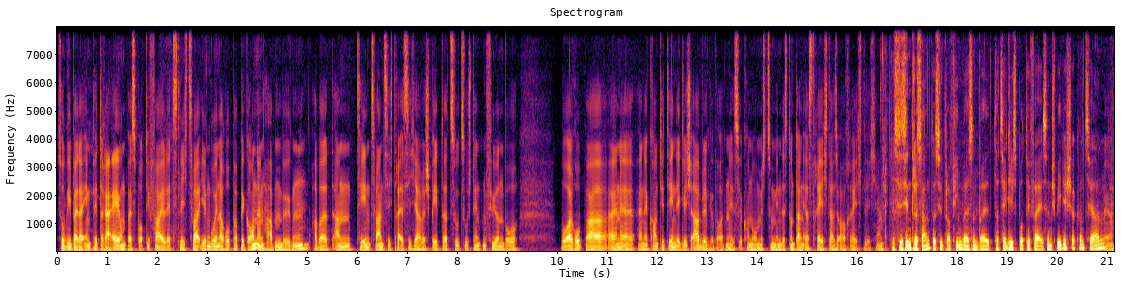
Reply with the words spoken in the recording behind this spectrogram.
so wie bei der MP3 und bei Spotify letztlich zwar irgendwo in Europa begonnen haben mögen, aber dann 10, 20, 30 Jahre später zu Zuständen führen, wo, wo Europa eine, eine Quantité negligible geworden ist, ökonomisch zumindest, und dann erst recht, also auch rechtlich. Ja. Das ist interessant, dass Sie darauf hinweisen, weil tatsächlich Spotify ist ein schwedischer Konzern. Ja.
